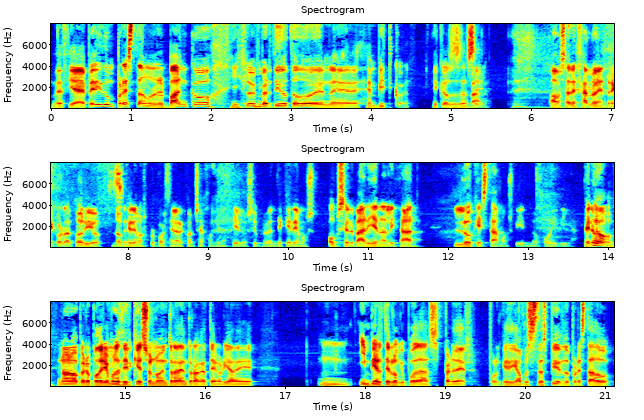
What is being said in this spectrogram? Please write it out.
decía, he pedido un préstamo en el banco y lo he invertido todo en, eh, Bitcoin y cosas así. Vamos a dejarlo en recordatorio. No queremos proporcionar consejos financieros, simplemente queremos observar y analizar lo que estamos viendo hoy día. Pero... No, no, no, pero podríamos decir que eso no entra dentro de la categoría de mm, invierte lo que puedas perder. Porque, digamos, si estás pidiendo prestado,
